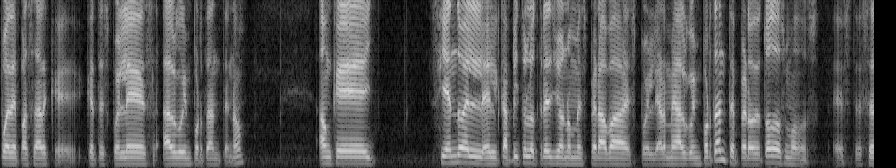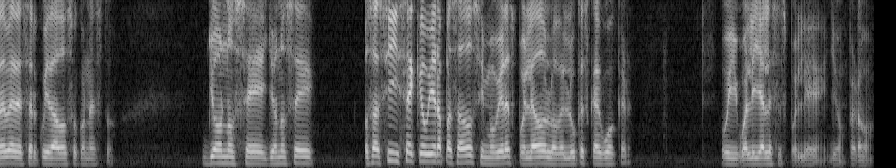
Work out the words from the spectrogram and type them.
puede pasar que, que te spoilees algo importante, ¿no? Aunque siendo el, el, capítulo 3 yo no me esperaba spoilearme algo importante, pero de todos modos, este, se debe de ser cuidadoso con esto. Yo no sé, yo no sé... O sea, sí sé qué hubiera pasado si me hubiera spoileado lo de Luke Skywalker. Uy, igual y ya les spoileé yo, pero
